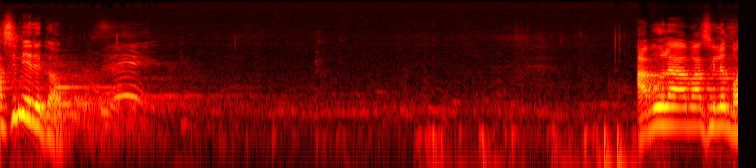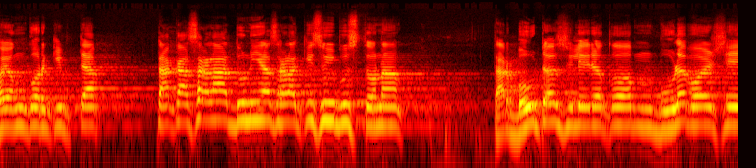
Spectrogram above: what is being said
আসেনি এরকম আবুল আবা ছিল ভয়ঙ্কর কিপটা। টাকা ছাড়া, দুনিয়া ছাড়া কিছুই বুঝতো না। তার বউটা ছিল এরকম বুড়া বয়সে।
